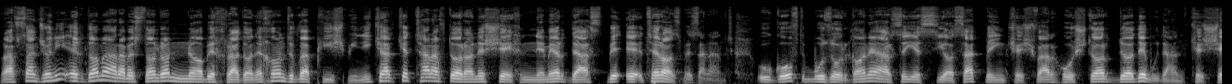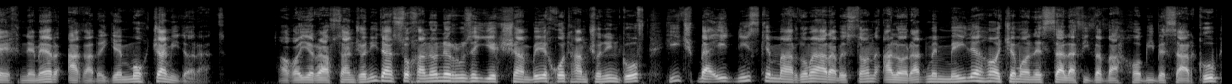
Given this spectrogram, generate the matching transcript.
رفسنجانی اقدام عربستان را نابخردانه خواند و پیش بینی کرد که طرفداران شیخ نمر دست به اعتراض بزنند. او گفت بزرگان عرصه سیاست به این کشور هشدار داده بودند که شیخ نمر عقبه محکمی دارد. آقای رفسنجانی در سخنان روز یک شنبه خود همچنین گفت هیچ بعید نیست که مردم عربستان علا رقم میل حاکمان سلفی و وهابی به سرکوب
